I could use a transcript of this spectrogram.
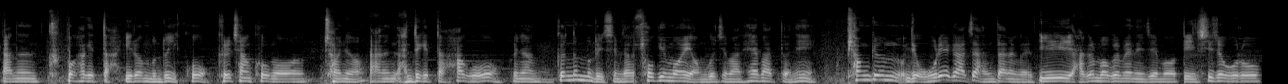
나는 극복하겠다 이런 분도 있고 그렇지 않고 뭐 전혀 나는 안 되겠다 하고 그냥 끊는 분도 있습니다. 소규모의 연구지만 해봤더니 평균 이제 오래 가지 않는다는 거예요. 이 약을 먹으면 이제 뭐 일시적으로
